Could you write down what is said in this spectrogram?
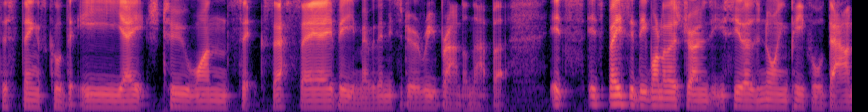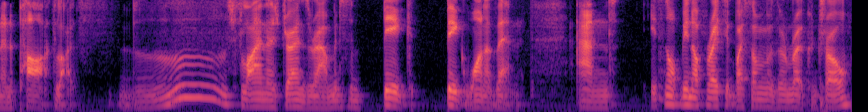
This thing's called the EH216SAAV. Maybe they need to do a rebrand on that, but it's it's basically one of those drones that you see those annoying people down in a park like flying those drones around, but it's a big, big one of them. And it's not being operated by someone with a remote control.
